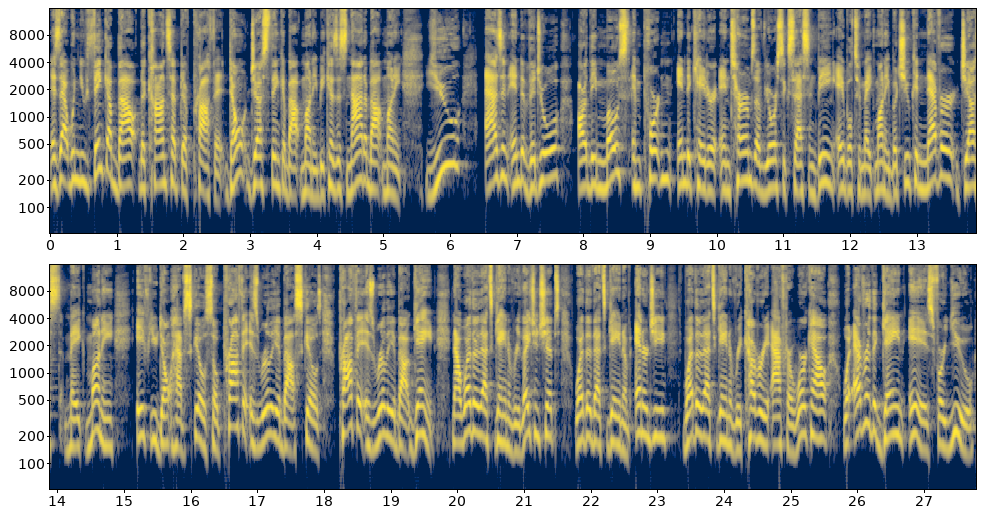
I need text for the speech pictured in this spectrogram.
is that when you think about the concept of profit, don't just think about money because it's not about money. You as an individual are the most important indicator in terms of your success in being able to make money. But you can never just make money if you don't have skills. So profit is really about skills. Profit is really about gain. Now, whether that's gain of relationships, whether that's gain of energy, whether that's gain of recovery after a workout, whatever the gain is for you,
